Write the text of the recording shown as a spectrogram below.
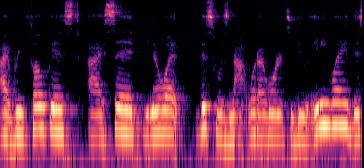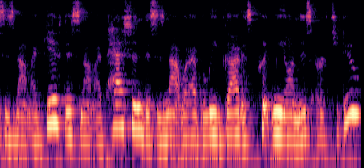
I refocused. I said, you know what? This was not what I wanted to do anyway. This is not my gift. This is not my passion. This is not what I believe God has put me on this earth to do.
